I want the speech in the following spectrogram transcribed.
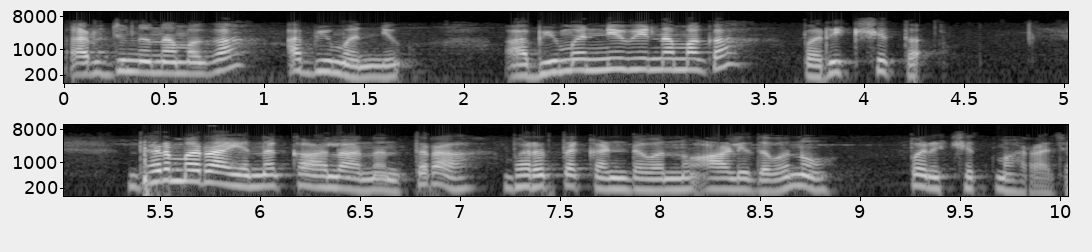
ಅರ್ಜುನನ ಮಗ ಅಭಿಮನ್ಯು. ಅಭಿಮನ್ಯುವಿನ ಮಗ ಪರೀಕ್ಷಿತ. ಧರ್ಮರಾಯನ ಕಾಲಾನಂತರ ಭರತಖಂಡವನ್ನು ಆಳಿದವನು ಪರೀಕ್ಷಿತ್ ಮಹಾರಾಜ.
